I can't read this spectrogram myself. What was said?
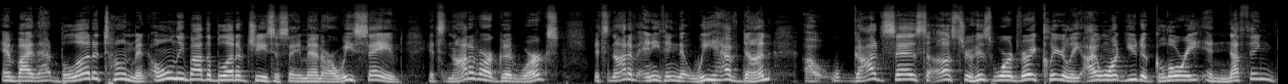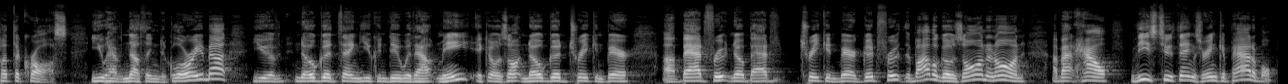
And by that blood atonement, only by the blood of Jesus, amen, are we saved. It's not of our good works, it's not of anything that we have done. Uh, God says to us through His word very clearly, I want you to glory in nothing but the cross. You have nothing to glory about. You have no good thing you can do without me. It goes on, no good tree can bear uh, bad fruit, no bad tree can bear good fruit. The Bible goes on and on about how these two things are incompatible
